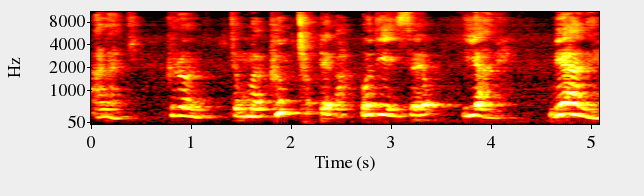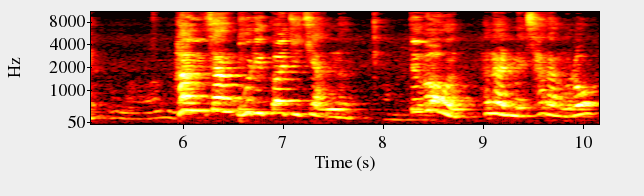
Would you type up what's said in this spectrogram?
안 하지. 그런 정말 금 촛대가 어디에 있어요? 이 안에. 내 안에. 항상 불이 꺼지지 않는 뜨거운 하나님의 사랑으로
